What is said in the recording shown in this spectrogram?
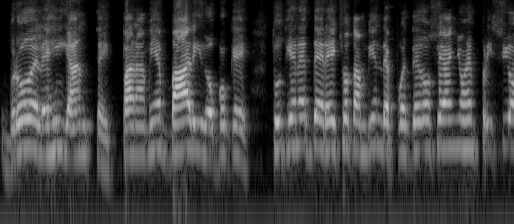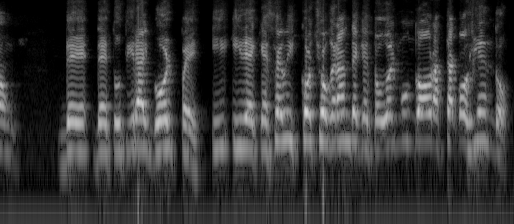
brother, es gigante. Para mí es válido porque tú tienes derecho también, después de 12 años en prisión, de, de tú tirar golpe y, y de que ese bizcocho grande que todo el mundo ahora está cogiendo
